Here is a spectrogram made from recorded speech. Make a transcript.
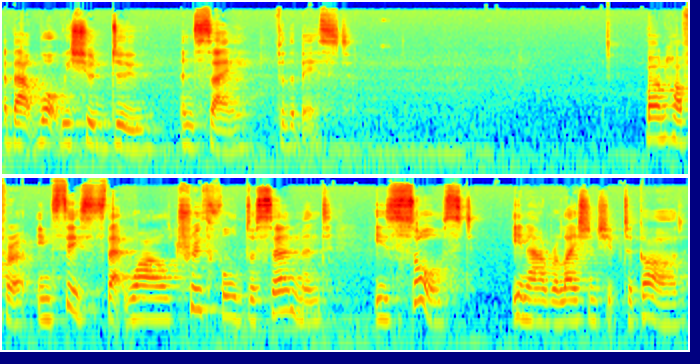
about what we should do and say for the best. Bonhoeffer insists that while truthful discernment is sourced in our relationship to God,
